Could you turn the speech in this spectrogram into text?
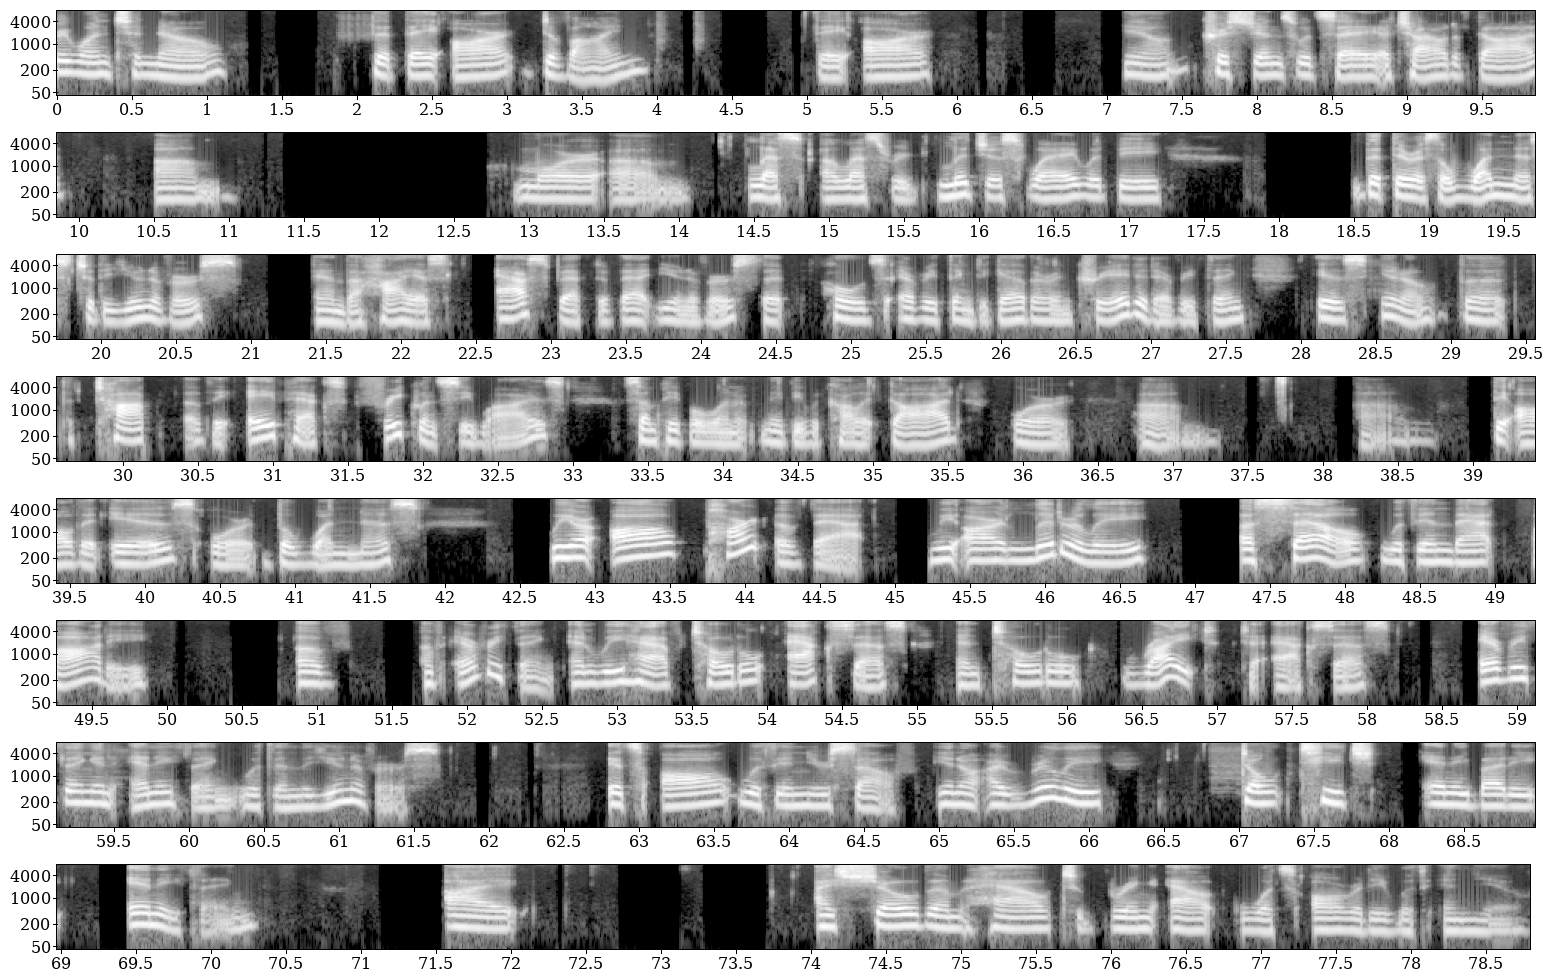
everyone to know that they are divine. They are, you know, Christians would say a child of God. Um, more um, less a less religious way would be that there is a oneness to the universe and the highest aspect of that universe that holds everything together and created everything is you know the the top of the apex frequency wise some people want to maybe would call it god or um, um, the all that is or the oneness. We are all part of that. We are literally a cell within that body of of everything and we have total access and total right to access everything and anything within the universe it's all within yourself you know i really don't teach anybody anything i I show them how to bring out what's already within you.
